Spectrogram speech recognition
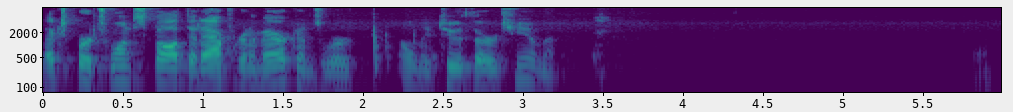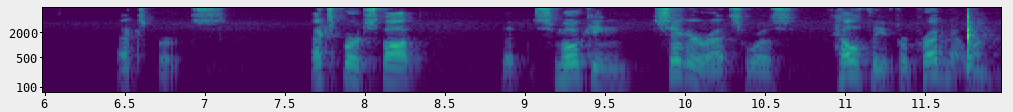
Experts once thought that African Americans were only two thirds human. Okay. Experts. Experts thought that smoking cigarettes was healthy for pregnant women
